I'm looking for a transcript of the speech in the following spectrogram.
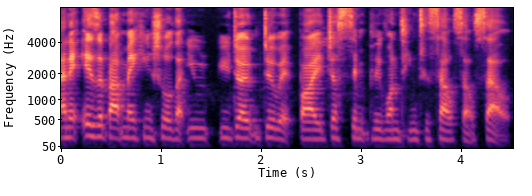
and it is about making sure that you you don't do it by just simply wanting to sell, sell, sell.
